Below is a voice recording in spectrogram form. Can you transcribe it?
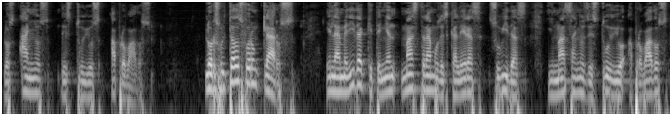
los años de estudios aprobados. Los resultados fueron claros. En la medida que tenían más tramos de escaleras subidas y más años de estudio aprobados,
